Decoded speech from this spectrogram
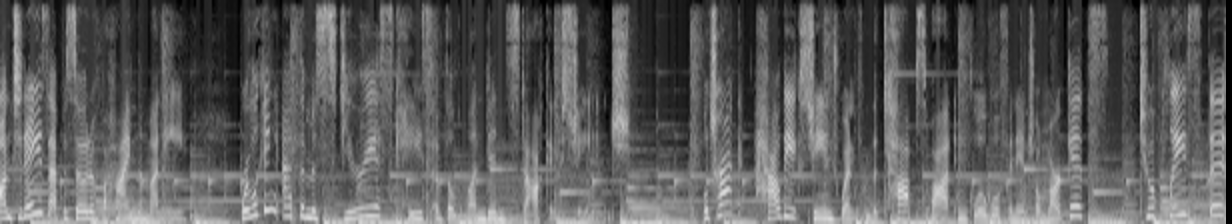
On today's episode of Behind the Money, we're looking at the mysterious case of the London Stock Exchange. We'll track how the exchange went from the top spot in global financial markets to a place that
